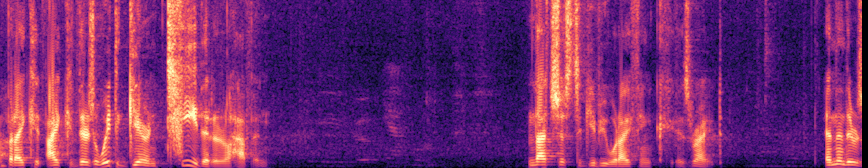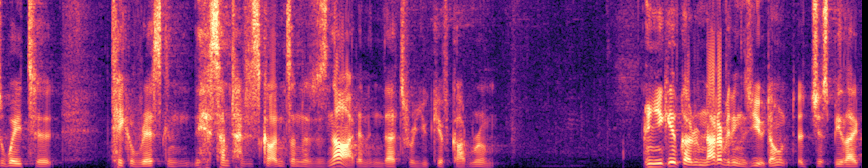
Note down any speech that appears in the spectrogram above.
but I could I could there's a way to guarantee that it'll happen. And that's just to give you what I think is right. And then there's a way to take a risk, and sometimes it's God and sometimes it's not. And that's where you give God room. And you give God room, not everything is you. Don't uh, just be like,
